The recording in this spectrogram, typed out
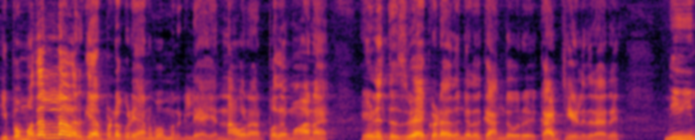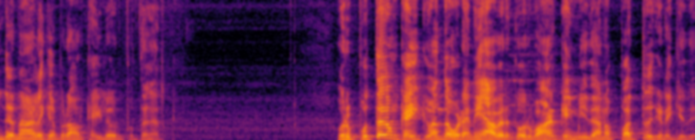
இப்போ முதல்ல அவருக்கு ஏற்படக்கூடிய அனுபவம் இருக்கு இல்லையா? என்ன ஒரு அற்புதமான எழுத்து சுவையக்கூடாதுங்கிறதுக்கு அங்கே ஒரு காட்சி எழுதுகிறாரு நீண்ட நாளைக்கு அப்புறம் அவர் கையில் ஒரு புத்தகம் இருக்குது ஒரு புத்தகம் கைக்கு வந்த உடனே அவருக்கு ஒரு வாழ்க்கை மீதான பற்று கிடைக்குது.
